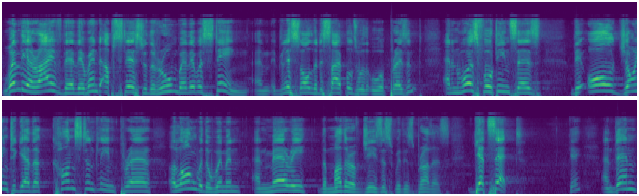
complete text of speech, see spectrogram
When they arrived there, they went upstairs to the room where they were staying. And it lists all the disciples who who were present. And in verse 14 says, They all joined together constantly in prayer, along with the women and Mary, the mother of Jesus, with his brothers. Get set. Okay? And then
